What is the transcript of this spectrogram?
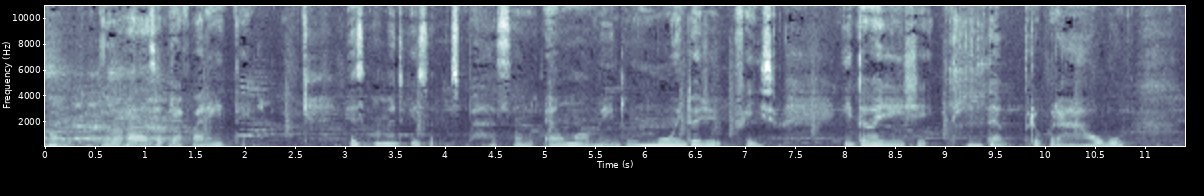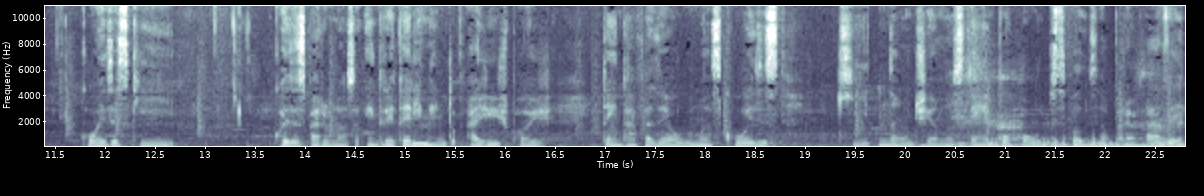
Bom, eu vou falar sobre a quarentena. Esse momento que estamos passando é um momento muito difícil. Então a gente tenta procurar algo, coisas que. coisas para o nosso entretenimento. A gente pode tentar fazer algumas coisas que não tínhamos tempo ou disposição para fazer,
